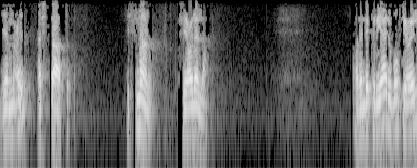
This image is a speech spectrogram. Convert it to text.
ജമ അഷ്ടാത്ത് ഇസ്മാണ് ഫിയോലല്ല അതിന്റെ ക്രിയാരൂപം ഫിയോൽ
